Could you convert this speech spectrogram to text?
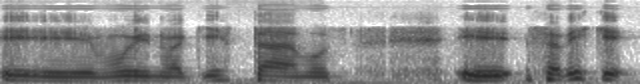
Eh, bueno, aquí estamos. Eh, Sabés que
